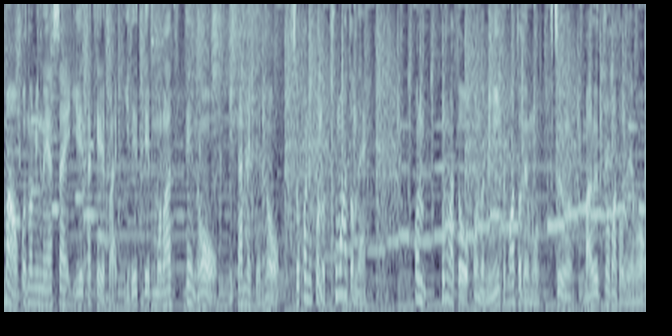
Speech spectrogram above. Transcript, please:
まあお好みの野菜入れたければ入れてもらっての炒めてのそこに今度トマトね。トマトを今度ミニトマトでも普通の丸トマトでも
